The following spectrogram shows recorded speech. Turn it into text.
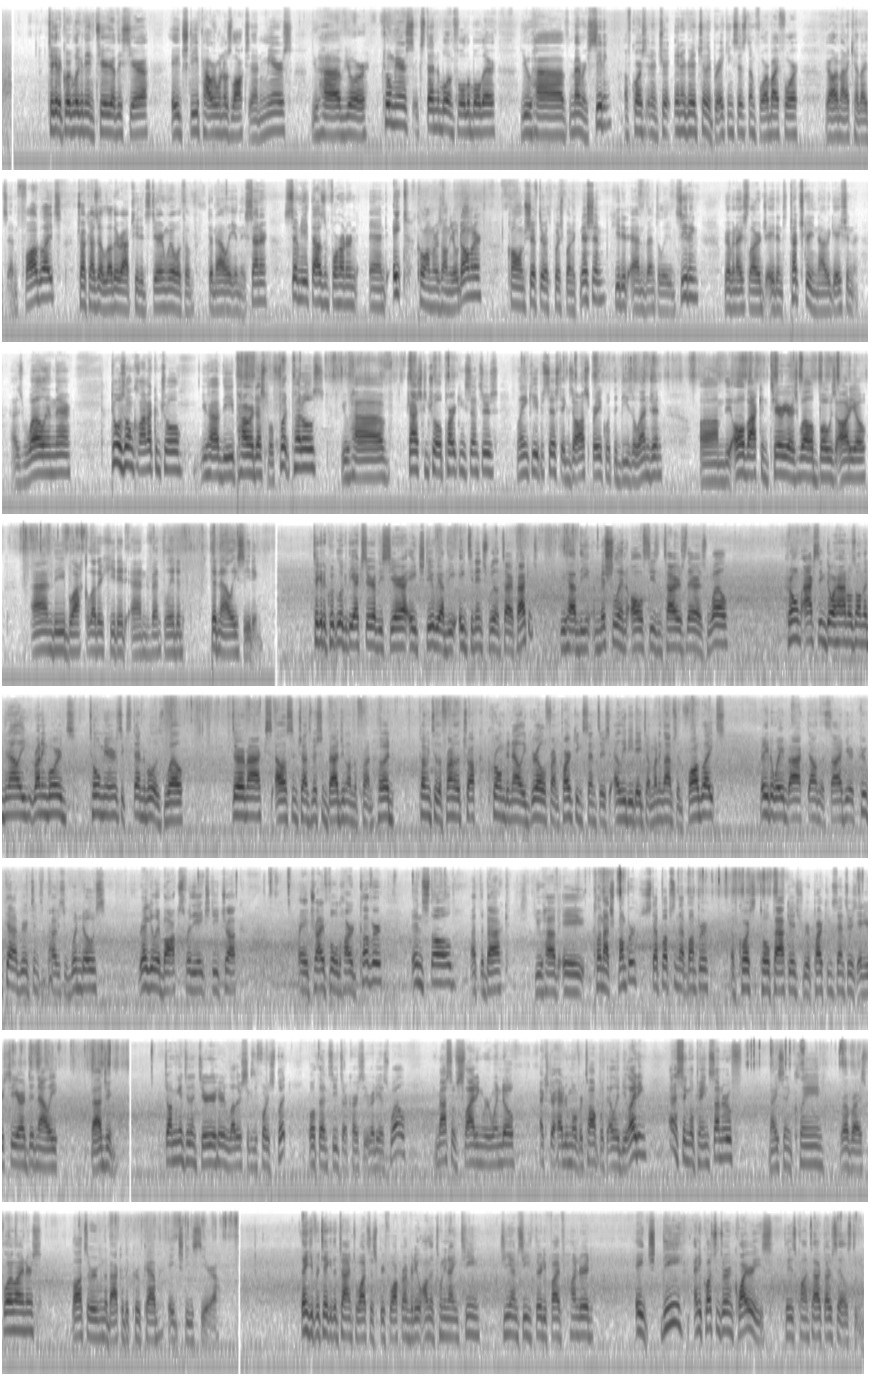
Taking a quick look at the interior of the Sierra HD power windows, locks, and mirrors. You have your tow mirrors, extendable and foldable there. You have memory seating, of course, integrated to the braking system, 4x4, your automatic headlights and fog lights. Truck has a leather wrapped heated steering wheel with a Denali in the center. 78,408 kilometers on the odometer. Column shifter with push button ignition, heated and ventilated seating. We have a nice large 8 inch touchscreen navigation as well in there. Dual zone climate control. You have the power adjustable foot pedals. You have trash control, parking sensors, lane keep assist, exhaust brake with the diesel engine. Um, the all black interior as well, Bose audio, and the black leather heated and ventilated Denali seating. Taking a quick look at the exterior of the Sierra HD, we have the 18 inch wheel and tire package. We have the Michelin all season tires there as well. Chrome accessing door handles on the Denali running boards, tow mirrors extendable as well. Duramax Allison transmission badging on the front hood. Coming to the front of the truck, chrome Denali grille, front parking sensors, LED daytime running lamps, and fog lights. Made our way back down the side here. Crew cab, rear tinted privacy windows, regular box for the HD truck, a trifold hard cover installed at the back. You have a clutch bumper, step ups in that bumper, of course, tow package, rear parking sensors, and your Sierra Denali badging. Jumping into the interior here, leather 60-40 split. Both end seats are car seat ready as well. Massive sliding rear window, extra headroom over top with LED lighting, and a single pane sunroof. Nice and clean, rubberized floor liners. Lots of room in the back of the crew cab, HD Sierra. Thank you for taking the time to watch this brief walk around video on the 2019 GMC 3500 HD. Any questions or inquiries, please contact our sales team.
